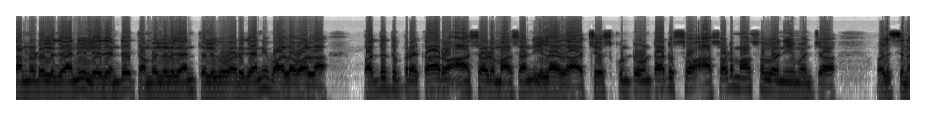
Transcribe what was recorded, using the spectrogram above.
కన్నడలు కానీ లేదంటే తమిళులు కానీ తెలుగువారు కానీ వాళ్ళ వాళ్ళ పద్ధతి ప్రకారం ఆషాఢ మాసాన్ని ఇలాగా చేసుకుంటూ ఉంటారు. సో ఆషాఢ మాసంలో నియమించవలసిన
